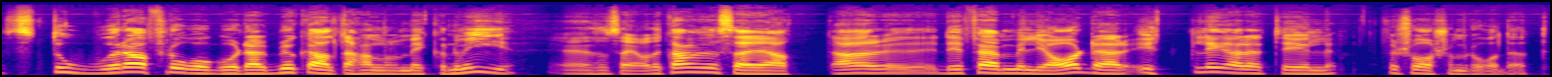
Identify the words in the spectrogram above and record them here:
stora frågor där det brukar alltid handla om ekonomi. Eh, så att säga. Och det kan vi säga att där, det är 5 miljarder ytterligare till försvarsområdet.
